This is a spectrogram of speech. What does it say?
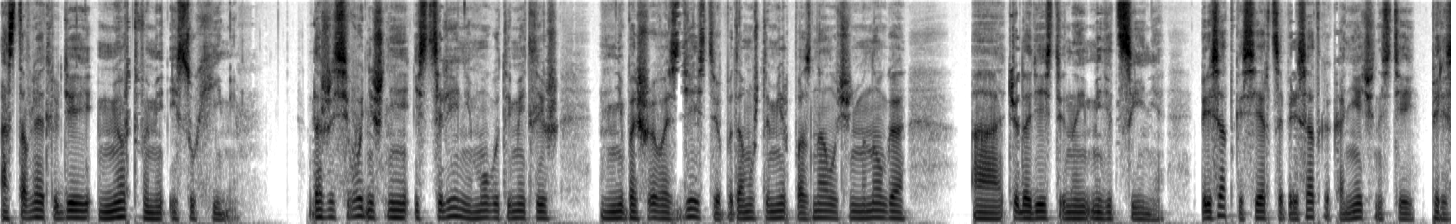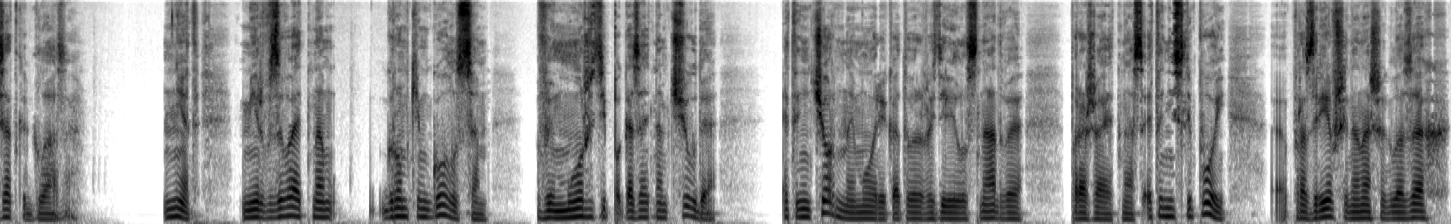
оставляют людей мертвыми и сухими. Даже сегодняшние исцеления могут иметь лишь небольшое воздействие, потому что мир познал очень много о чудодейственной медицине. Пересадка сердца, пересадка конечностей, пересадка глаза. Нет, мир взывает нам громким голосом. Вы можете показать нам чудо. Это не черное море, которое разделилось надвое, поражает нас. Это не слепой, э, прозревший на наших глазах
